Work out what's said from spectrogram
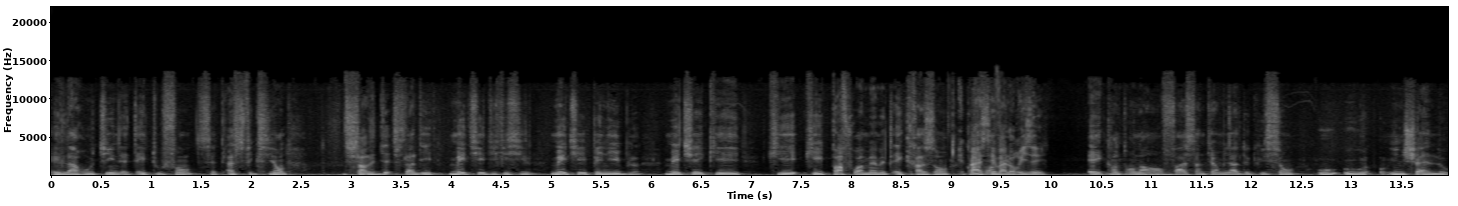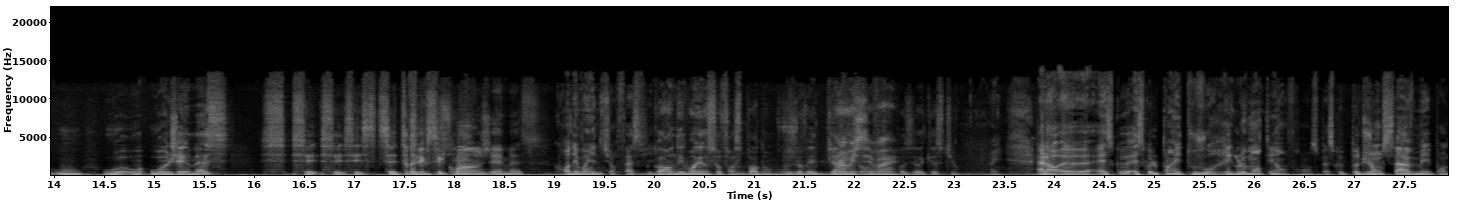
Et la routine est étouffante, c'est asphyxiante. Cela dit- métier difficile, métier pénible, métier qui, qui, qui parfois même est écrasant. Et pas assez valorisé. Et quand on a en face un terminal de cuisson ou, ou une chaîne ou, ou, ou un GMS, c'est très difficile. c'est quoi un GMS Grande et moyenne surface, Philippe. Grande et moyenne surface, pardon. Vous avez bien Ah oui, vrai. poser la question. Oui. Alors, euh, est-ce que, est que le pain est toujours réglementé en France? Parce que peu de gens le savent, mais bon,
